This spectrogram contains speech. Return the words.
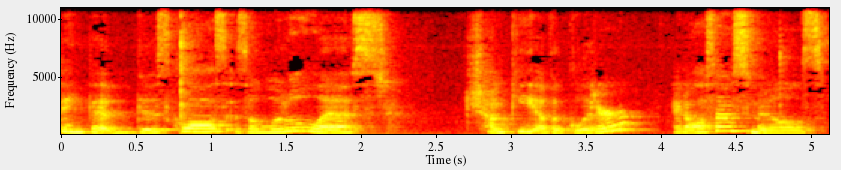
think that this gloss is a little less chunky of a glitter. It also smells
